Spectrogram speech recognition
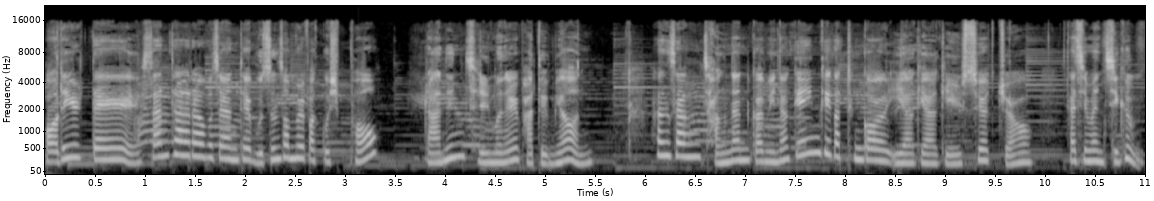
어릴 때 산타 할아버지한테 무슨 선물 받고 싶어? 라는 질문을 받으면 항상 장난감이나 게임기 같은 걸 이야기하기 일쑤였죠. 하지만 지금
